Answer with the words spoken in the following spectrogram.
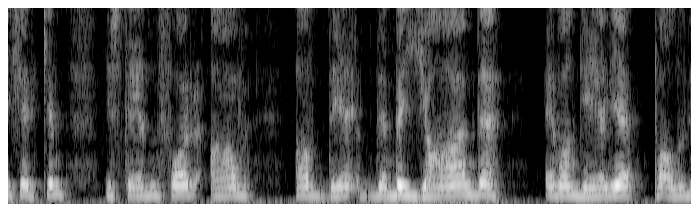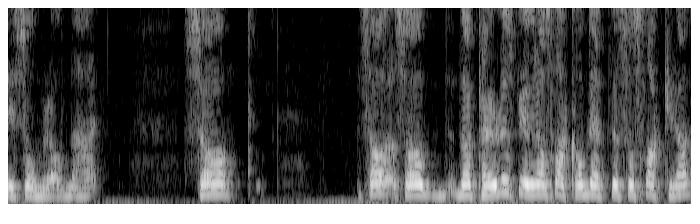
i kirken istedenfor av, av det, det bejaende evangeliet på alle disse områdene her. Så så, så, når Paulus begynner å snakke om dette, så snakker han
